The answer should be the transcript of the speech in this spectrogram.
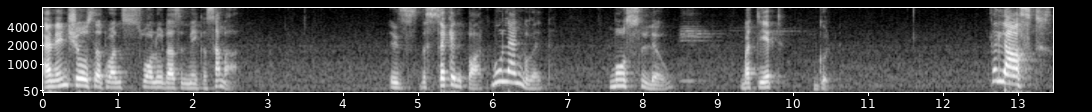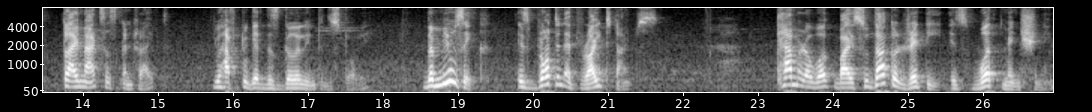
and ensures that one swallow doesn't make a summer is the second part, more languid, more slow, but yet good. The last climax is contrived you have to get this girl into the story. The music is brought in at right times. Camera work by Sudhakar Reddy is worth mentioning.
